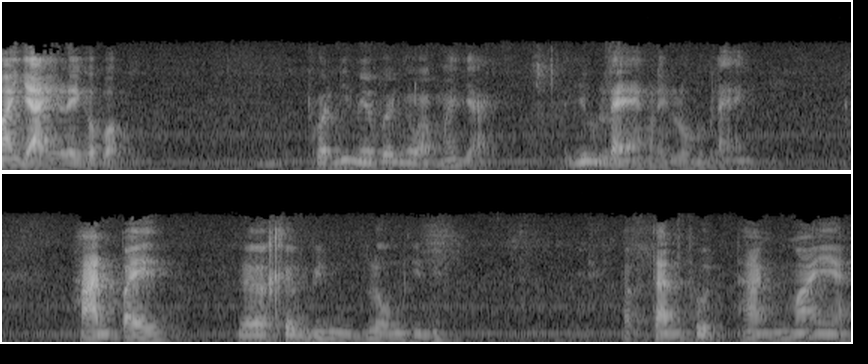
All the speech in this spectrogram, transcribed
มาใหญ่เลยเขาบอกคนที่เมลเบิร์นก็บอกมาใหญ่ พายุแรงเลยลมแรง ผ่านไปแล้วก็เครื่องบินลงทีนี้กัปตันพูดทางไม่อะ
